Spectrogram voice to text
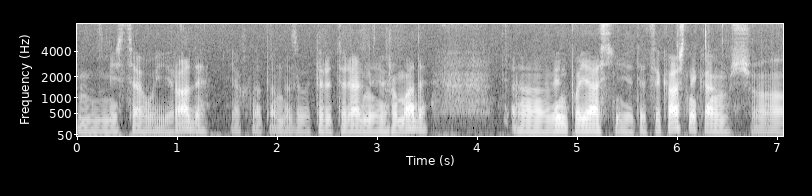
місцевої ради, як вона там називає, територіальної громади, е, він пояснює ТЦКшникам, що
